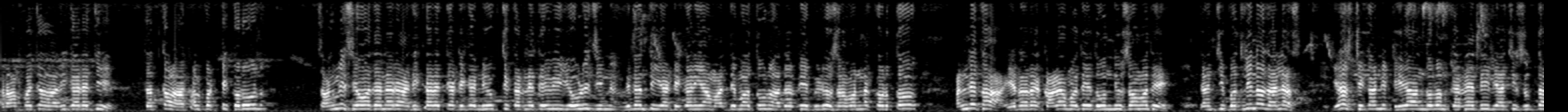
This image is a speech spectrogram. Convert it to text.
ग्रामपंचायत अधिकाऱ्याची तत्काळ हकालपट्टी करून चांगली सेवा देणाऱ्या अधिकारी त्या ठिकाणी नियुक्ती करण्यात यावी एवढीच विनंती या ठिकाणी या माध्यमातून आदरणीय बी साहेबांना करतो. अन्यथा येणाऱ्या काळामध्ये दोन दिवसामध्ये त्यांची बदली न झाल्यास याच ठिकाणी ठिय्या आंदोलन करण्यात येईल याची सुद्धा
